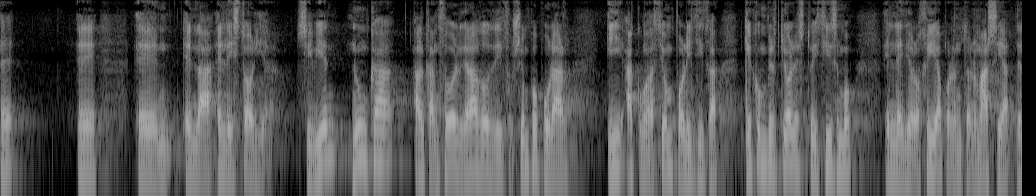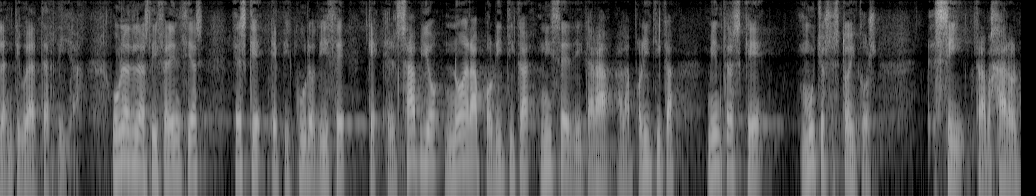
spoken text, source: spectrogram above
¿eh? Eh, en, la, historia, si bien nunca alcanzó el grado de difusión popular y acomodación política que convirtió el estoicismo en la ideología por antonomasia de la antigüedad tardía. Una de las diferencias es que Epicuro dice que el sabio no hará política ni se dedicará a la política, mientras que muchos estoicos sí trabajaron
